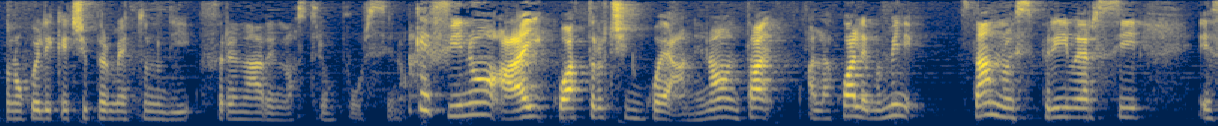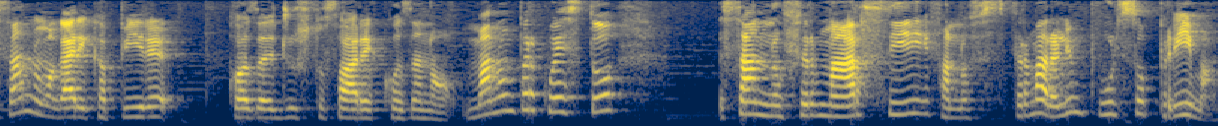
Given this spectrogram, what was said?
sono quelli che ci permettono di frenare i nostri impulsi. No? Anche fino ai 4-5 anni, no? alla quale i bambini sanno esprimersi e sanno magari capire cosa è giusto fare e cosa no, ma non per questo sanno fermarsi, fanno fermare l'impulso prima,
